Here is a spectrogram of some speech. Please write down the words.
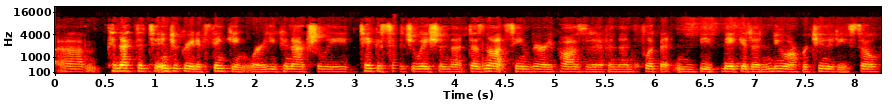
um, connected to integrative thinking where you can actually take a situation that does not seem very positive and then flip it and be, make it a new opportunity. So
